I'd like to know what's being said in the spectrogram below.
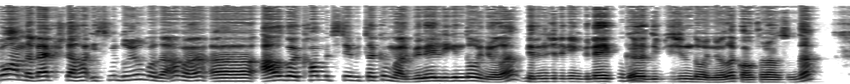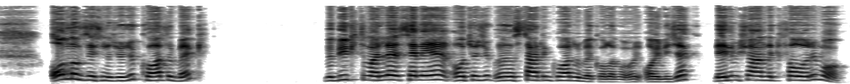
Şu anda belki daha ismi duyulmadı ama e, Algoy Comets diye bir takım var. Güney Ligi'nde oynuyorlar. Birinci Lig'in Güney e, Division'da oynuyorlar konferansında. 19 yaşında çocuk quarterback. Ve büyük ihtimalle seneye o çocuk e, starting quarterback olarak oynayacak. Benim şu andaki favorim o.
